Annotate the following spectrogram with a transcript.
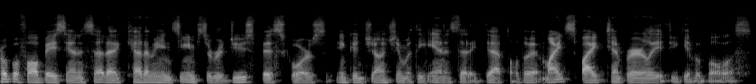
propofol-based anesthetic, ketamine seems to reduce BIS scores in conjunction with the anesthetic depth, although it might spike temporarily if you give a bolus.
